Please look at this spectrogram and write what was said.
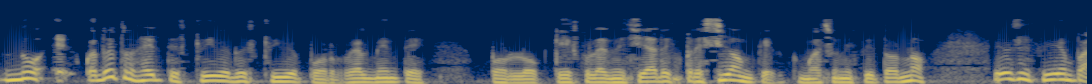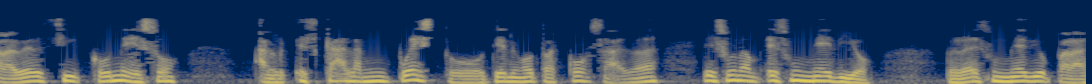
No, eh, cuando esta gente escribe, no escribe por realmente por lo que es por la necesidad de expresión que como hace un escritor, no. Ellos escriben para ver si con eso escalan un puesto o tienen otra cosa, ¿verdad? Es una es un medio, ¿verdad? Es un medio para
